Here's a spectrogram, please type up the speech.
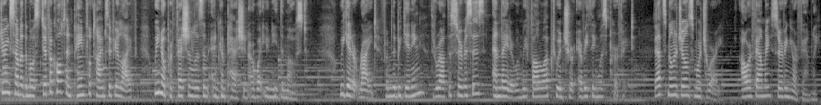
During some of the most difficult and painful times of your life, we know professionalism and compassion are what you need the most. We get it right from the beginning, throughout the services, and later when we follow up to ensure everything was perfect. That's Miller Jones Mortuary our family serving your family.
